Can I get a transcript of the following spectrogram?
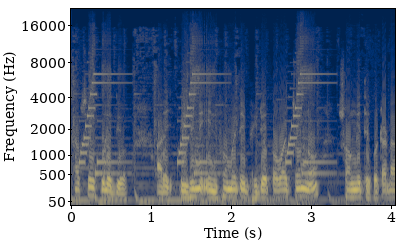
সাবস্ক্রাইব করে দিও। আর বিভিন্ন ইনফরমেটিভ ভিডিও পাওয়ার জন্য সঙ্গে থেকে, টাটা।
